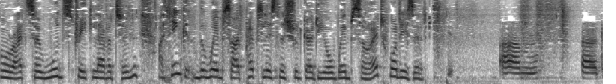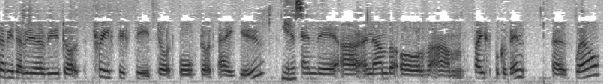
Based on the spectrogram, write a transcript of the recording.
All right, so Wood Street, Laverton. I think the website, perhaps listeners should go to your website. What is it? Um, uh, www.350.org.au. Yes. And there are a number of um, Facebook events as well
